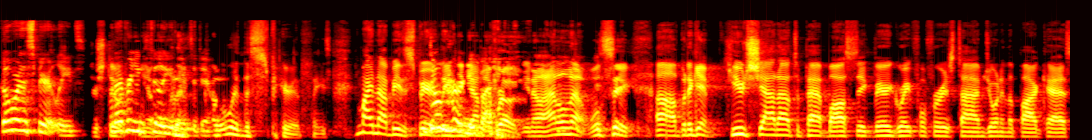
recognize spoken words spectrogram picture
go where the spirit leads. Just Whatever you, you feel you need to do. Go where the spirit leads. It might not be the spirit Don't leading down that road. You know, I don't know. We'll see. Uh, but again, huge shout out to Pat Bostick. Very grateful for his time joining the podcast.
